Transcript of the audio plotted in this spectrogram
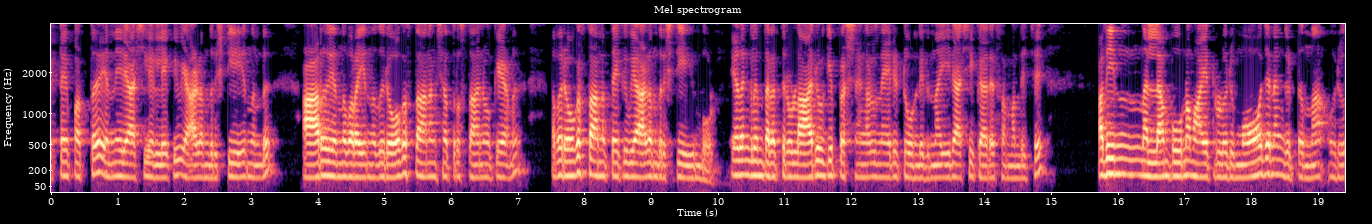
എട്ട് പത്ത് എന്നീ രാശികളിലേക്ക് വ്യാഴം ദൃഷ്ടി ചെയ്യുന്നുണ്ട്. ആറ് എന്ന് പറയുന്നത് രോഗസ്ഥാനം ശത്രുസ്ഥാനം ഒക്കെയാണ്. അപ്പോൾ രോഗസ്ഥാനത്തേക്ക് വ്യാഴം ദൃഷ്ടി ചെയ്യുമ്പോൾ ഏതെങ്കിലും തരത്തിലുള്ള ആരോഗ്യ പ്രശ്നങ്ങൾ നേരിട്ടുകൊണ്ടിരുന്ന ഈ രാശിക്കാരെ സംബന്ധിച്ച് അതിൽ നിന്നെല്ലാം പൂർണമായിട്ടുള്ളൊരു മോചനം കിട്ടുന്ന ഒരു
